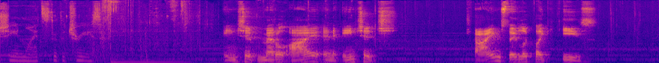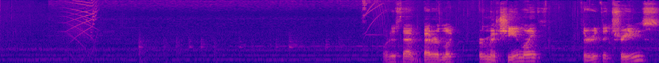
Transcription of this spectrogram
Machine lights through the trees. Ancient metal eye and ancient ch- chimes, they look like keys. What is that? Better look for machine lights through the trees?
